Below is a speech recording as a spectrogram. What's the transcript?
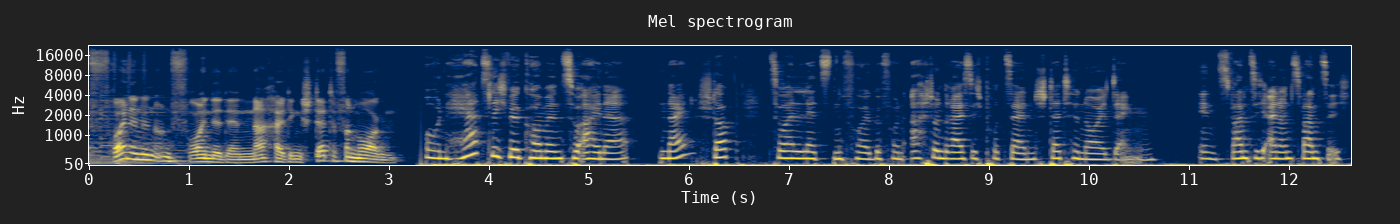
Freundinnen und Freunde der nachhaltigen Städte von morgen. Und herzlich willkommen zu einer, nein, stopp, zur letzten Folge von 38 Prozent Städte neu denken in 2021.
